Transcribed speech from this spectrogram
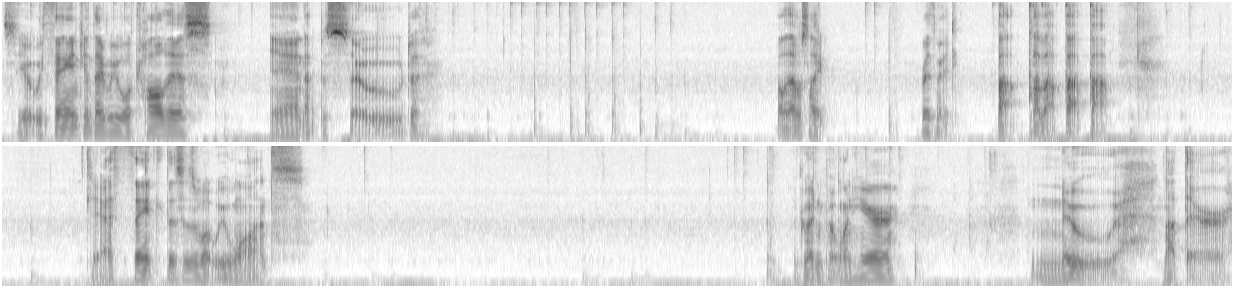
see what we think, and then we will call this an episode. Oh, that was like rhythmic. Bop, bop, bop, bop, bop. Okay, I think this is what we want. I'll go ahead and put one here. No, not there.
